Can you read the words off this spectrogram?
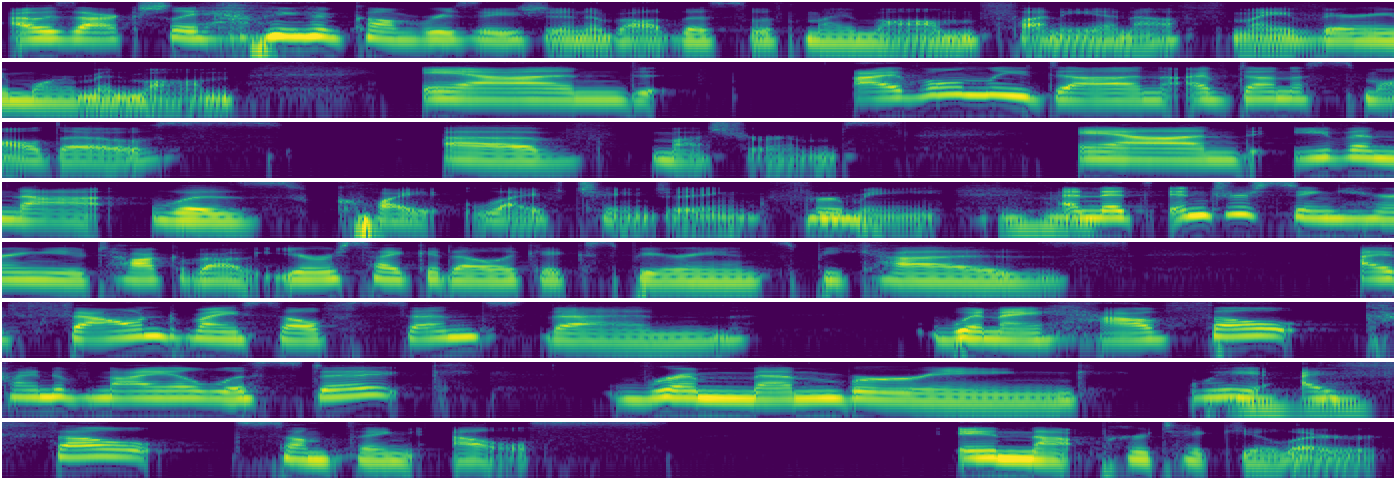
I was actually having a conversation about this with my mom, funny enough, my very Mormon mom. And I've only done, I've done a small dose of mushrooms. And even that was quite life changing for me. Mm-hmm. And it's interesting hearing you talk about your psychedelic experience because I've found myself since then, when I have felt kind of nihilistic, remembering, wait, I mm-hmm. felt something else in that particular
